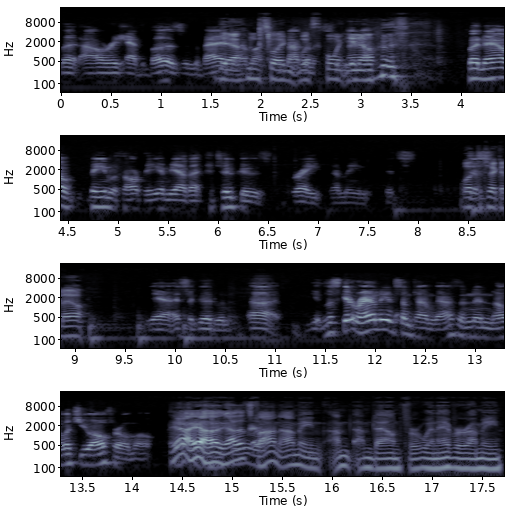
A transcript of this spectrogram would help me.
but I already had the buzz in the bag. and Yeah, I'm it's I'm like what's the gonna- point you know? now? But now being with RPM, yeah, that Kotuku is great. I mean, it's we'll have to Just- check it out. Yeah, it's a good one. Uh, let's get around in sometime, guys, and then I'll let you all throw them all. Yeah, yeah, yeah. That's fine. I mean, I'm I'm down for whenever. I mean,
